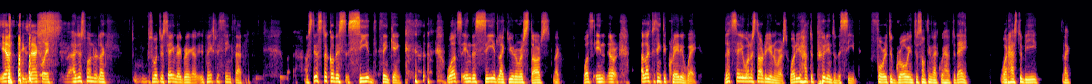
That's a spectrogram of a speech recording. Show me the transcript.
yeah exactly I just wonder, like, so what you're saying there, Greg, it makes me think that I'm still stuck on this seed thinking. what's in the seed, like, universe starts, like, what's in, or I like to think the creative way. Let's say you want to start a universe. What do you have to put into the seed for it to grow into something like we have today? What has to be, like,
